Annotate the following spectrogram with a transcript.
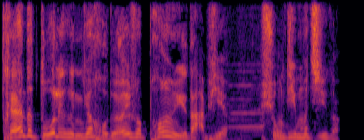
谈的多了以后，你看好多人一说朋友一大片，兄弟没几个。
